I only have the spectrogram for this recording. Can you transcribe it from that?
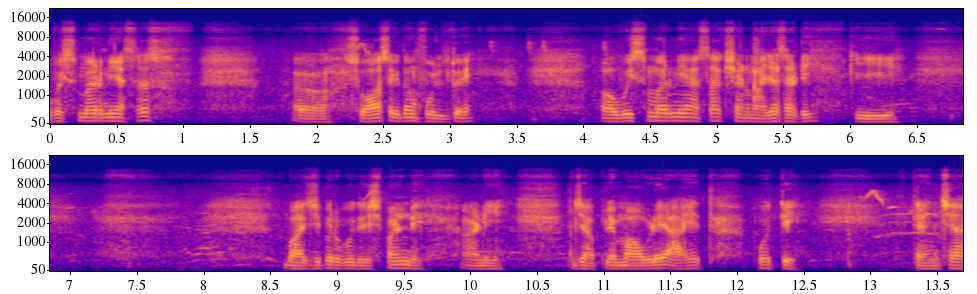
अविस्मरणीय असं श्वास एकदम फुलतो आहे अविस्मरणीय असा क्षण माझ्यासाठी की बाजीप्रभू देशपांडे आणि जे आपले मावळे आहेत होते त्यांच्या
